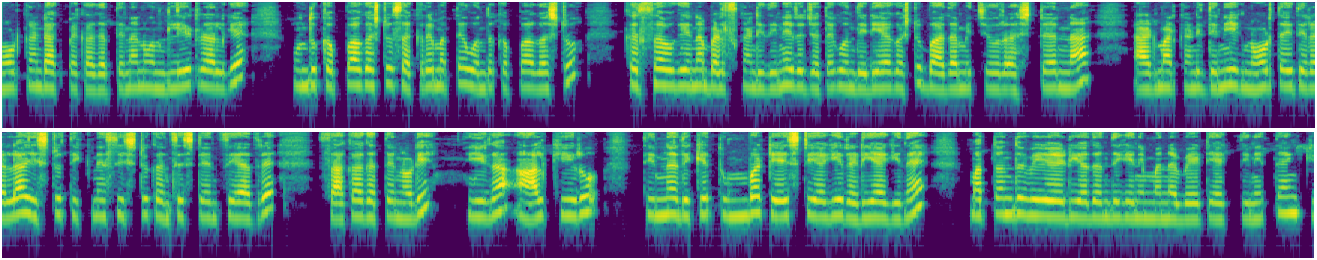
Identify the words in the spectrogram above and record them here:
ನೋಡ್ಕೊಂಡು ಹಾಕ್ಬೇಕಾಗತ್ತೆ. ನಾನು ಒಂದು ಲೀಟ್ರ್ ಅಲ್ಲಿಗೆ ಒಂದು ಕಪ್ಪಾಗಷ್ಟು ಸಕ್ಕರೆ ಮತ್ತು ಒಂದು ಕಪ್ ಆಗೋಷ್ಟು ಕರ್ಸಾವಿಗೆನ ಬೆಳೆಸ್ಕೊಂಡಿದ್ದೀನಿ. ಇದ್ರ ಜೊತೆಗೆ ಒಂದು ಇಡಿಯಾಗಷ್ಟು ಬಾದಾಮಿ ಚೂರು ಅಷ್ಟನ್ನು ಆ್ಯಡ್ ಮಾಡ್ಕೊಂಡಿದ್ದೀನಿ. ಈಗ ನೋಡ್ತಾ ಇದ್ದೀರಲ್ಲ, ಇಷ್ಟು ತಿಕ್ನೆಸ್ ಇಷ್ಟು ಕನ್ಸಿಸ್ಟೆನ್ಸಿ ಆದರೆ ಸಾಕಾಗತ್ತೆ ನೋಡಿ. ಈಗ ಹಾಲು ಖೀರು ತಿನ್ನೋದಕ್ಕೆ ತುಂಬ ಟೇಸ್ಟಿಯಾಗಿ ರೆಡಿಯಾಗಿದೆ. ಮತ್ತೊಂದು ವಿಡಿಯೋದೊಂದಿಗೆ ನಿಮ್ಮನ್ನು ಭೇಟಿಯಾಗ್ತೀನಿ. Thank you.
